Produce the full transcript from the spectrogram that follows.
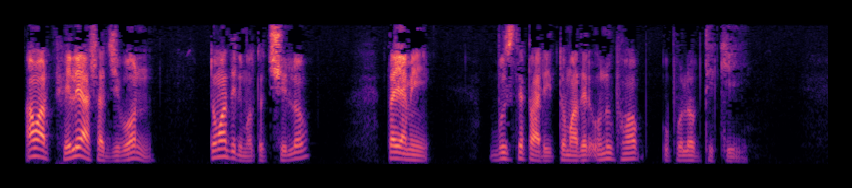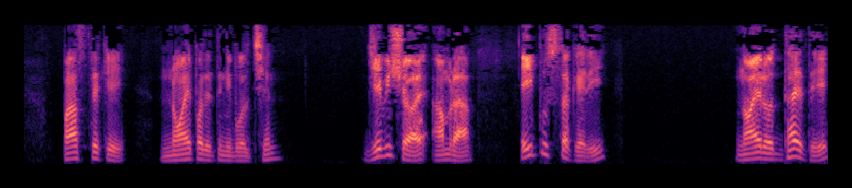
আমার ফেলে আসা জীবন তোমাদের মতো ছিল। তাই আমি বুঝতে পারি তোমাদের অনুভব উপলব্ধি কি। পাঁচ থেকে নয় পদে তিনি বলছেন, যে বিষয় আমরা এই পুস্তকেরই নয়ের অধ্যায়তে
